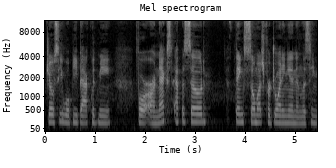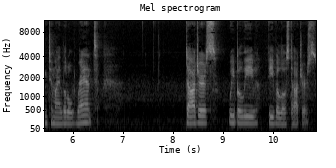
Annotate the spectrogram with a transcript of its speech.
Josie will be back with me for our next episode. Thanks so much for joining in and listening to my little rant. Dodgers, we believe. Viva los Dodgers.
